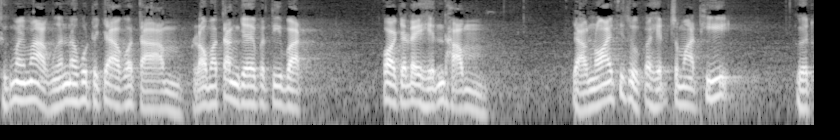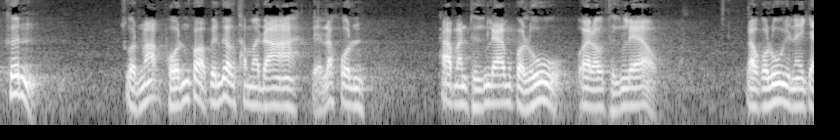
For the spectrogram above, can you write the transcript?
ถึงไม่มากเหมือนพระพุทธเจ้าก็ตาม เรามาตั้งใจปฏิบัติ ก็จะได้เห็นธรรม อย่างน้อยที่สุดก็เห็นสมาธิเกิดขึ้น ส่วนมรรคผลก็เป็นเรื่องธรรมดา แต่ละคน ถ้ามันถึงแล้วมันก็รู้ว่าเราถึงแล้ว เราก็รู้อยู่ในใจ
